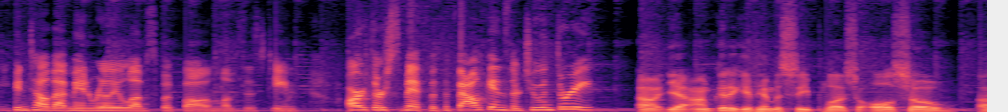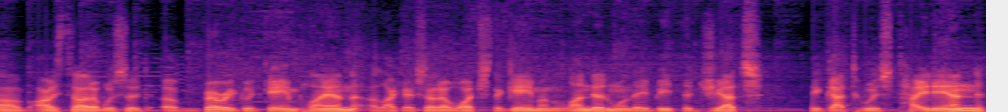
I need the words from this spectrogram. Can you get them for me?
you can tell that man really loves football and loves his team. Arthur Smith with the Falcons, they're two and three. Uh, yeah, I'm going to give him a C plus. Also, uh, I thought it was a, a very good game plan. Uh, like I said, I watched the game in London when they beat the Jets. He got to his tight end.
